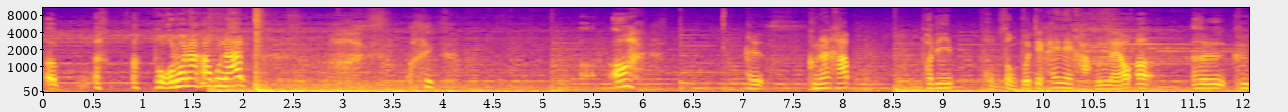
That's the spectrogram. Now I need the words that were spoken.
เออเอ่อผมขอโทษนะครับคุณนัทอ๋อเออคุณนัทครับ พอดีผมส่งโปรเจกต์ให้เลขาคุณแล้ว เออเออคือ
